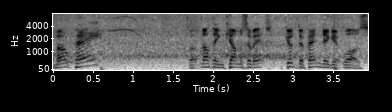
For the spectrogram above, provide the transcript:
Maupay. But nothing comes of it. Good defending it was.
